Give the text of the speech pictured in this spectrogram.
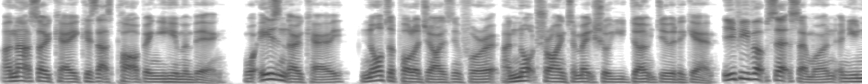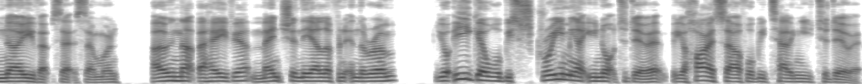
And that's okay because that's part of being a human being. What isn't okay, not apologizing for it and not trying to make sure you don't do it again. If you've upset someone and you know you've upset someone, own that behavior, mention the elephant in the room. Your ego will be screaming at you not to do it, but your higher self will be telling you to do it.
